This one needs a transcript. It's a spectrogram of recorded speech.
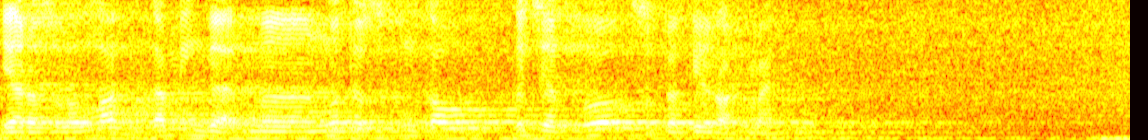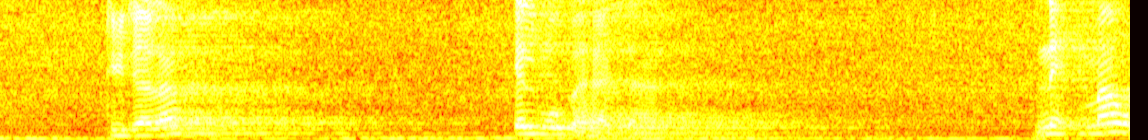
Ya Rasulullah, kami enggak mengutus engkau kejaba sebagai rahmat. Di dalam ilmu bahasa, nek mau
